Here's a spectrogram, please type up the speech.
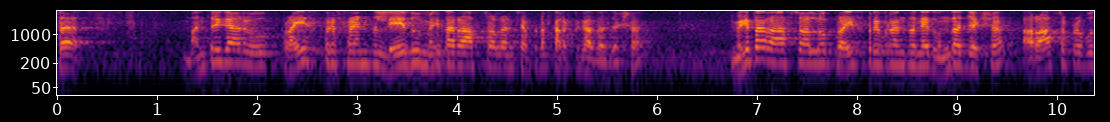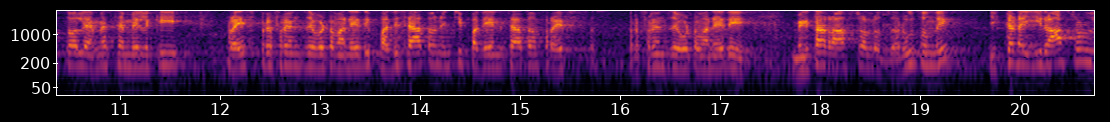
సార్ మంత్రి గారు ప్రైస్ ప్రిఫరెన్స్ లేదు మిగతా రాష్ట్రాలు అని చెప్పడం కరెక్ట్ కాదు అధ్యక్ష. మిగతా రాష్ట్రాల్లో ప్రైస్ ప్రిఫరెన్స్ అనేది ఉంది అధ్యక్ష. ఆ రాష్ట్ర ప్రభుత్వాలు ఎంఎస్ఎంఈలకి ప్రైస్ ప్రిఫరెన్స్ ఇవ్వటం అనేది పది శాతం నుంచి పదిహేను శాతం ప్రైస్ ప్రిఫరెన్స్ ఇవ్వటం అనేది మిగతా రాష్ట్రాల్లో జరుగుతుంది. ఇక్కడ ఈ రాష్ట్రంలో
